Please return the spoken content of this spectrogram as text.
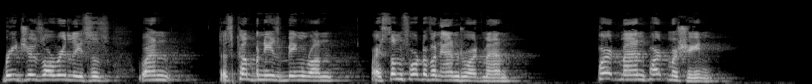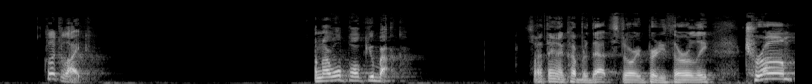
breaches, or releases when this company is being run by some sort of an android man. Part man, part machine. Click like. And I will poke you back. So I think I covered that story pretty thoroughly. Trump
